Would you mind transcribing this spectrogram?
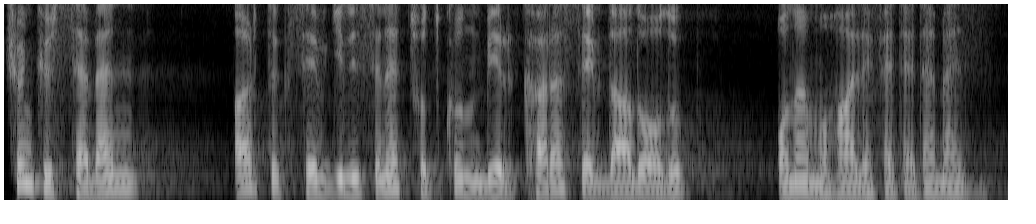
Çünkü seven artık sevgilisine tutkun bir kara sevdalı olup ona muhalefet edemez.''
